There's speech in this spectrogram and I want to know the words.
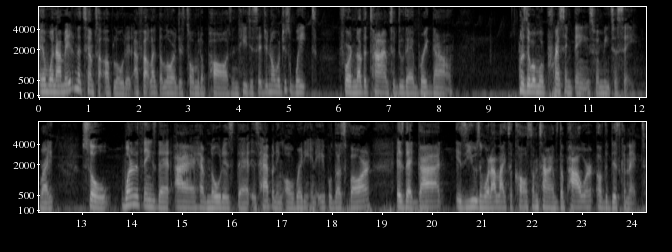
And when I made an attempt to upload it, I felt like the Lord just told me to pause and He just said, you know what, just wait for another time to do that breakdown. Because there were more pressing things for me to say, right? So, one of the things that I have noticed that is happening already in April thus far is that God is using what I like to call sometimes the power of the disconnect.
